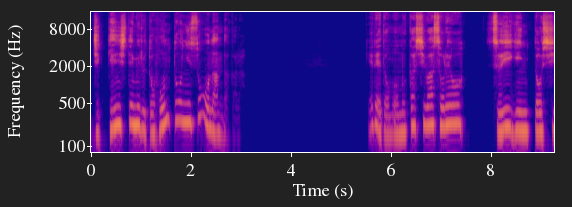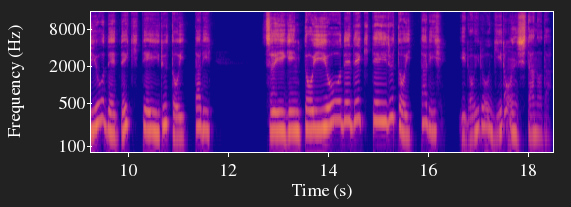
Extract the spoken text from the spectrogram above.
実験してみると本当にそうなんだから。けれども昔はそれを水銀と塩でできていると言ったり、水銀と硫黄でできていると言ったり、いろいろ議論したのだ。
